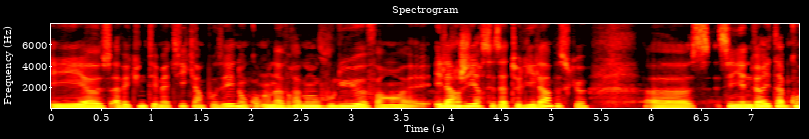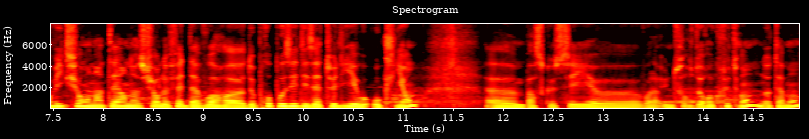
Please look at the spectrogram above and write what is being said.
et avec une thématique imposée. Donc on a vraiment voulu enfin, élargir ces ateliers-là parce que il y a une véritable conviction en interne sur le fait d'avoir de proposer des ateliers aux clients. Euh, parce que c'est euh, voilà, une source de recrutement, notamment,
